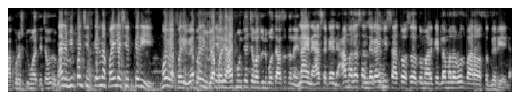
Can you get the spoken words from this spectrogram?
आक्रोश किंवा त्याच्यावर नाही नाही मी पण शेतकरी ना पहिला शेतकरी मग व्यापारी व्यापारी तुम्ही किती आहे? व्यापारी आहेत म्हणून त्यांच्या बाजूने बोलताय असं तर नाही. नाही नाही असं काही नाही. आम्हाला संध्याकाळी मी सात वाजता जातो मार्केटला मला रोज बारा वाजता घरी यायला.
